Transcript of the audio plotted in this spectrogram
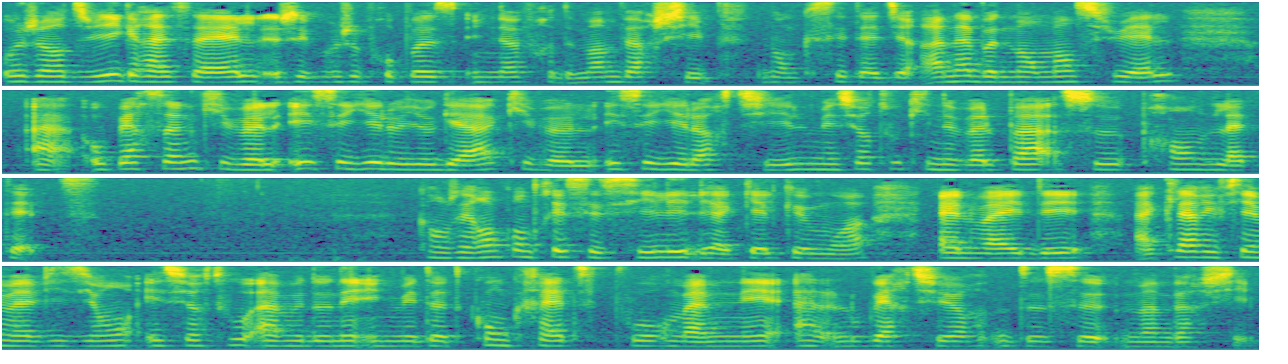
Aujourd'hui, grâce à elle, je propose une offre de membership, donc c'est-à-dire un abonnement mensuel aux personnes qui veulent essayer le yoga, qui veulent essayer leur style, mais surtout qui ne veulent pas se prendre la tête. Quand j'ai rencontré Cécile il y a quelques mois, elle m'a aidé à clarifier ma vision et surtout à me donner une méthode concrète pour m'amener à l'ouverture de ce membership.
